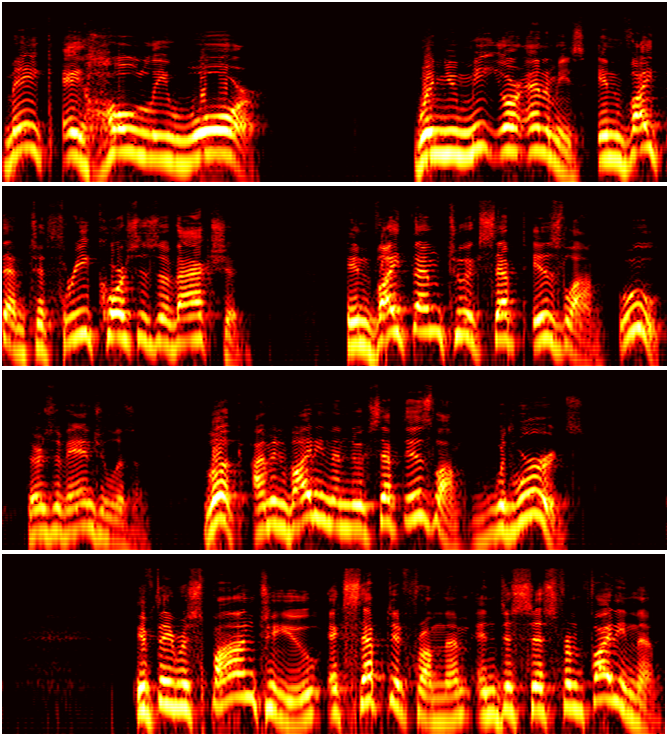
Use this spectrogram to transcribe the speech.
Make a holy war. When you meet your enemies, invite them to three courses of action. Invite them to accept Islam. Ooh, there's evangelism. Look, I'm inviting them to accept Islam with words. If they respond to you, accept it from them and desist from fighting them.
